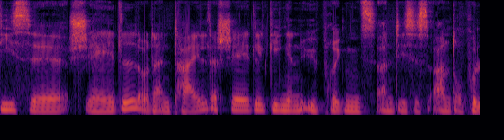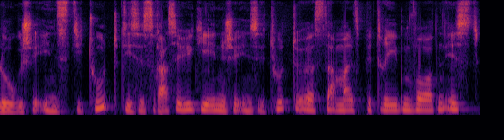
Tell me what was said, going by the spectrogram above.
Diese Schädel oder ein Teil der Schädel gingen übrigens an dieses anthropologische Institut, dieses rassehygienische Institut, was damals betrieben worden ist.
